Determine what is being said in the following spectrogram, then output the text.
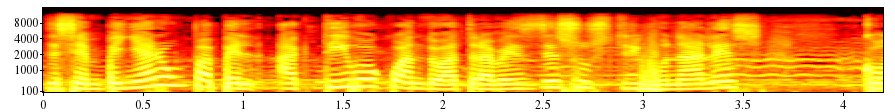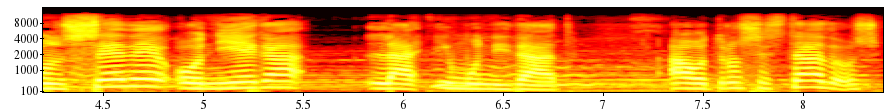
desempeñar un papel activo cuando a través de sus tribunales concede o niega la inmunidad a otros estados,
